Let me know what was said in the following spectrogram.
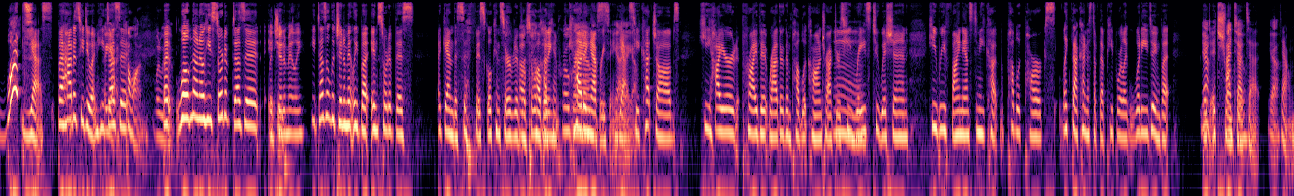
What? Yes. But how does he do it? And he Oh, yeah, does it. Come on. What do we But, do? well, no, no, he sort of does it Legitimately. he does it legitimately, but in sort of this again this fiscal conservative Oh, so we're cutting Republican cutting everything. Yeah, yeah, yes, yeah. he cut jobs. He hired private rather than public contractors. He Mm. raised tuition. He refinanced and he cut public parks, like that kind of stuff that people were like, "What are you doing?" But Yeah, it, it shrunk that debt Yeah. down.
